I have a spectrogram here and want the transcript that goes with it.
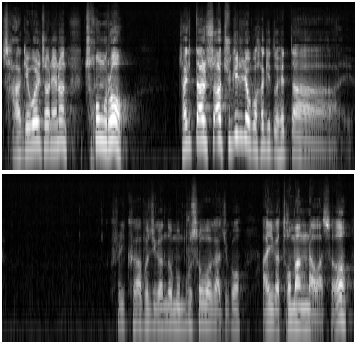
4개월 전에는 총으로 자기 딸 쏴 죽이려고 하기도 했다. 그러니 그 아버지가 너무 무서워 가지고 아이가 도망 나와서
